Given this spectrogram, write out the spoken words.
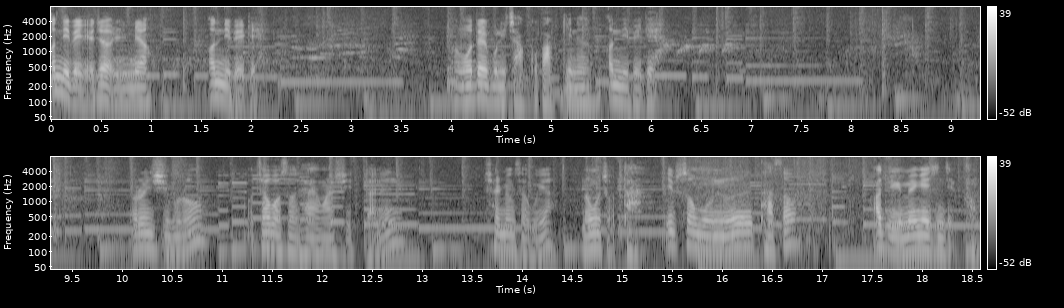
언니 베개죠, 일명. 언니 베개. 어, 모델분이 자꾸 바뀌는 언니 베개. 이런 식으로 접어서 사용할 수 있다는 설명서고요. 너무 좋다. 입소문을 타서 아주 유명해진 제품.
